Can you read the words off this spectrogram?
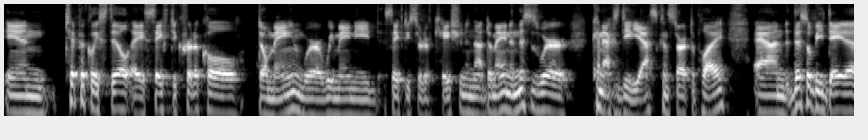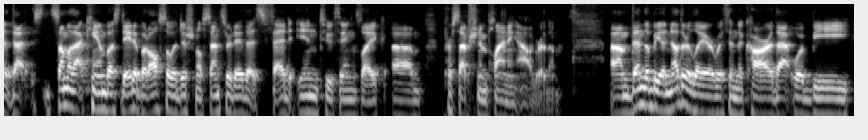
in typically still a safety critical domain where we may need safety certification in that domain. And this is where Connext DDS can start to play. And this will be data that some of that CAN bus data, but also additional sensor data that's fed into things like um, perception and planning algorithm. Um, then there'll be another layer within the car that would be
